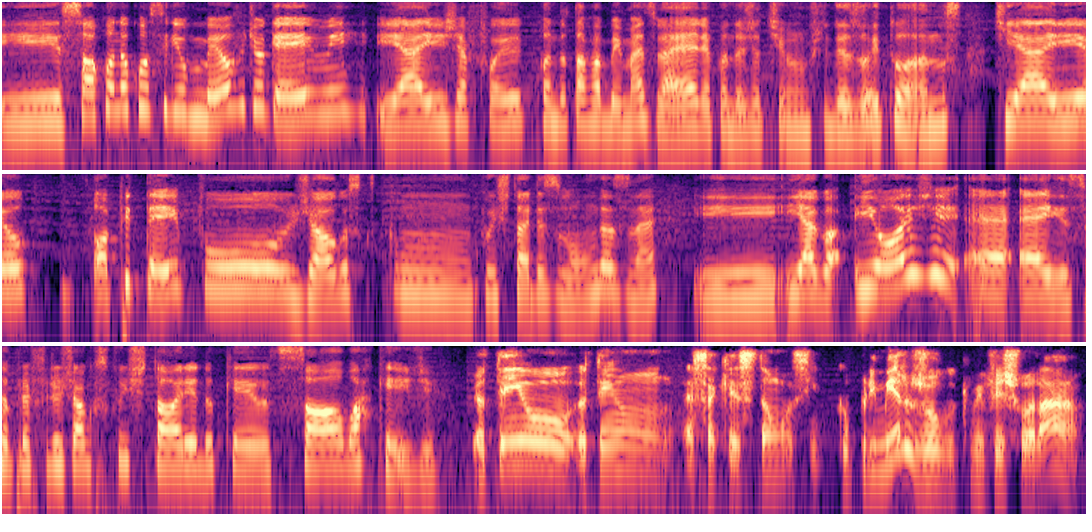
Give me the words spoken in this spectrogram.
E só quando eu consegui o meu videogame, e aí já foi quando eu tava bem mais velha, quando eu já tinha uns 18 anos, que aí eu optei por jogos com, com histórias longas, né? E, e, agora, e hoje é, é isso, eu prefiro jogos com história do que só o arcade. Eu tenho, eu tenho essa questão, assim, porque o primeiro jogo que me fez chorar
